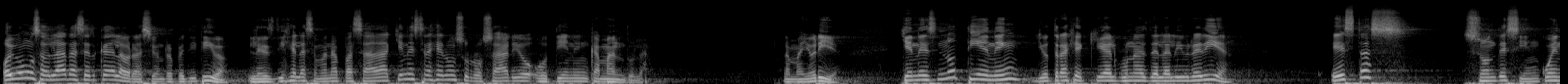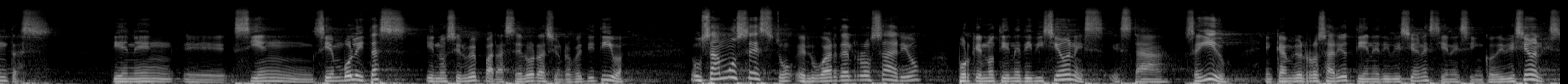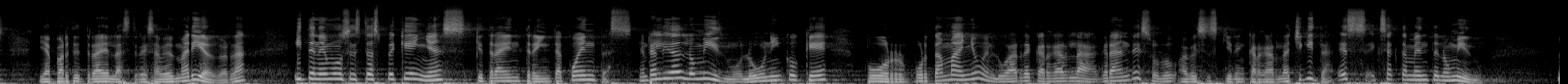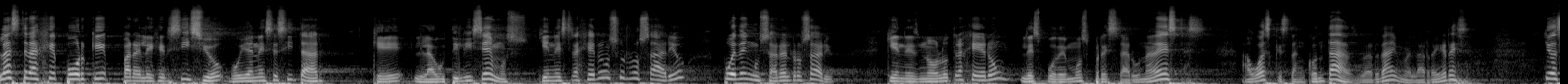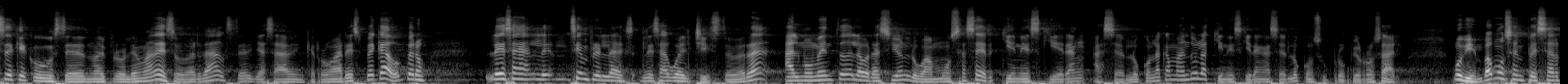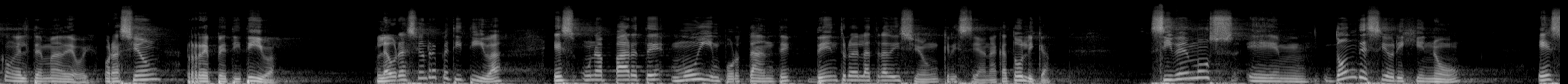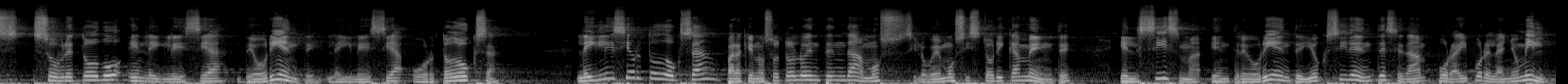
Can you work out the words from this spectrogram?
Hoy vamos a hablar acerca de la oración repetitiva. Les dije la semana pasada, ¿quiénes trajeron su rosario o tienen camándula? La mayoría. Quienes no tienen, yo traje aquí algunas de la librería. Estas son de 100 cuentas. Tienen 100, eh, 100 bolitas y nos sirve para hacer oración repetitiva. Usamos esto en lugar del rosario porque no tiene divisiones, está seguido. En cambio, el rosario tiene divisiones, tiene cinco divisiones. Y aparte trae las tres Aves Marías, ¿verdad? Y tenemos estas pequeñas que traen 30 cuentas. En realidad lo mismo, lo único que por, por tamaño, en lugar de cargar la grande, solo a veces quieren cargar la chiquita. Es exactamente lo mismo. Las traje porque para el ejercicio voy a necesitar que la utilicemos. Quienes trajeron su rosario pueden usar el rosario. Quienes no lo trajeron, les podemos prestar una de estas. Aguas que están contadas, ¿verdad? Y me la regresa. Yo sé que con ustedes no hay problema de eso, ¿verdad? Ustedes ya saben que robar es pecado, pero les, siempre les, les, hago el chiste, ¿verdad? Al momento de la oración lo vamos a hacer, quienes quieran hacerlo con la camándula, quienes quieran hacerlo con su propio rosario. Muy bien, vamos a empezar con el tema de hoy, oración repetitiva. La oración repetitiva es una parte muy importante dentro de la tradición cristiana católica. Si vemos em, dónde se originó, es sobre todo en la iglesia de Oriente, la iglesia ortodoxa. La iglesia ortodoxa, para que nosotros lo entendamos, si lo vemos históricamente, el cisma entre Oriente y Occidente se da por ahí por el año 1000.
